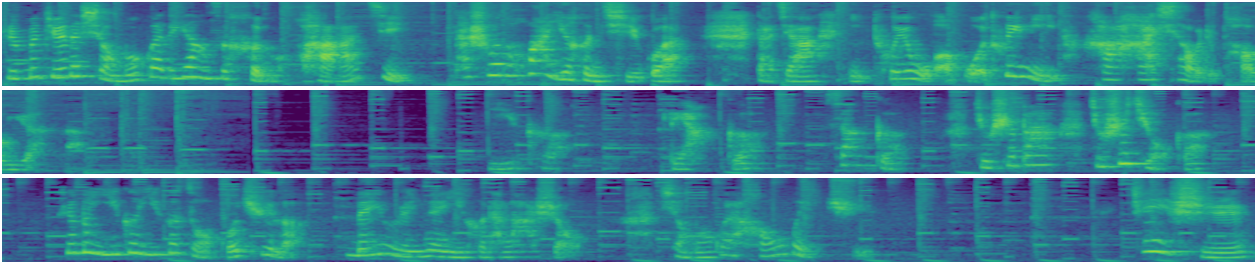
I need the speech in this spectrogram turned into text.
人们觉得小魔怪的样子很滑稽，他说的话也很奇怪，大家你推我，我推你，哈哈笑着跑远了。一个，两个，三个，九十八，九十九个，人们一个一个走过去了，没有人愿意和他拉手，小魔怪好委屈。这时，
